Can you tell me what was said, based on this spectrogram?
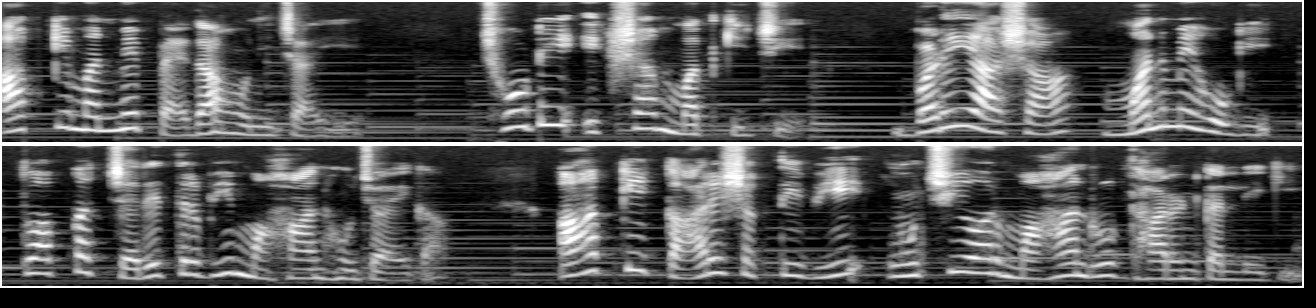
आपके मन में पैदा होनी चाहिए। छोटी इच्छा मत कीजिए। बड़ी आशा मन में होगी तो आपका चरित्र भी महान हो जाएगा। आपकी कार्य शक्ति भी ऊँची और महान रूप धारण कर लेगी।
